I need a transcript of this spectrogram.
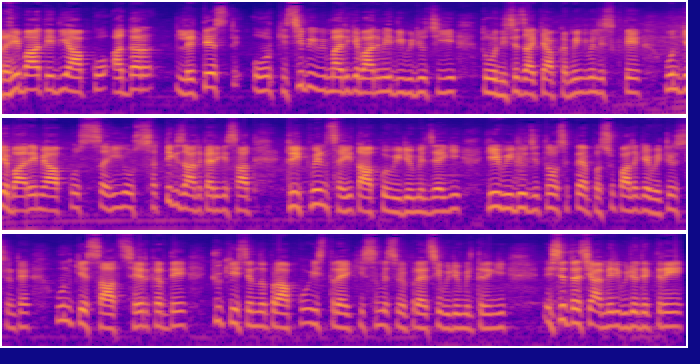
रही बात यदि आपको अदर लेटेस्ट और किसी भी बीमारी के बारे में यदि वीडियो चाहिए तो वो नीचे जाके आप कमेंट में लिख सकते हैं। उनके बारे में आपको सही और सटीक जानकारी के साथ ट्रीटमेंट सहित आपको वीडियो मिल जाएगी। ये वीडियो जितना हो सकता है पशुपालक या वेटरी स्टूडेंट हैं, उनके साथ शेयर कर दें, क्योंकि इस चैनल पर आपको इस तरह की समय समय पर ऐसी वीडियो मिलती रहेंगी। इसी तरह से आप मेरी वीडियो देखते रहें,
